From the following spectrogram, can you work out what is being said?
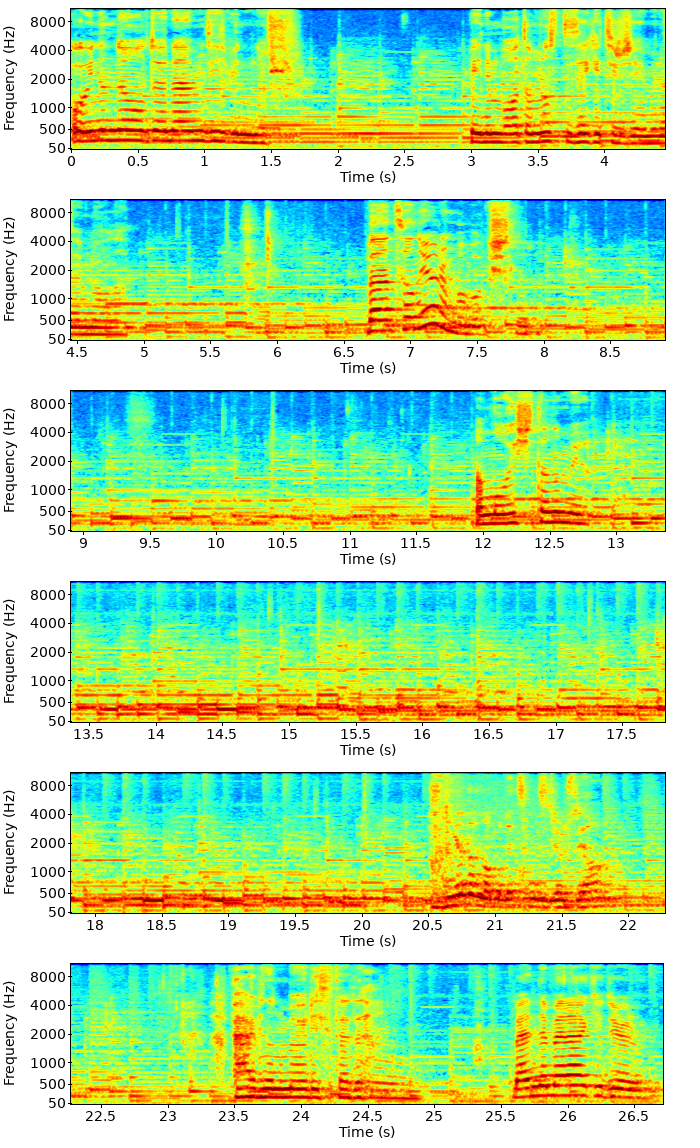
Oyunun ne olduğu önemli değil Binnur. Benim bu adamı nasıl dize getireceğim önemli olan. Ben tanıyorum bu bakışları. Ama o hiç tanımıyor. Niye adamla milletini izliyoruz ya? Pervin Hanım öyle istedi. Ben de merak ediyorum.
